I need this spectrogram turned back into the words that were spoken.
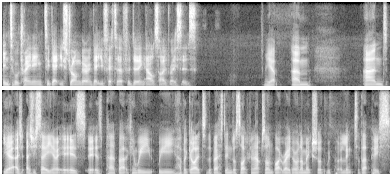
interval training to get you stronger and get you fitter for doing outside races. Yeah um and yeah, as, as you say, you know, it is it is pared back, and we we have a guide to the best indoor cycling apps on Bike Radar, and I'll make sure that we put a link to that piece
